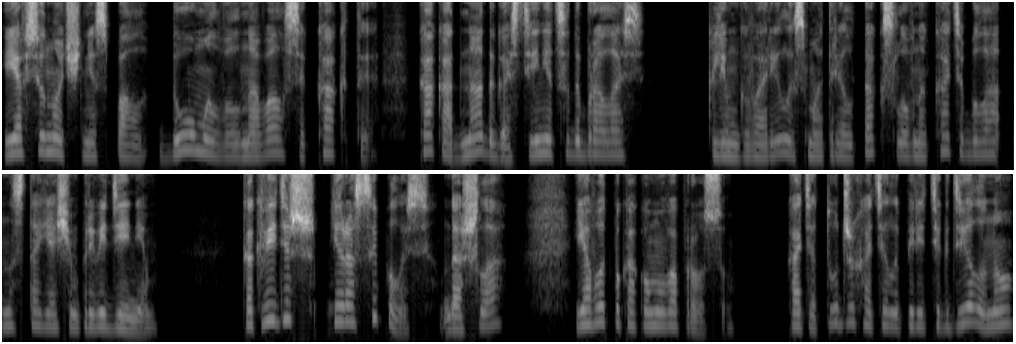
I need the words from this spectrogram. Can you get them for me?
Я всю ночь не спал, думал, волновался, как ты, как одна до гостиницы добралась. Клим говорил и смотрел так, словно Катя была настоящим привидением. Как видишь, не рассыпалась, дошла. Я вот по какому вопросу. Катя тут же хотела перейти к делу, но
